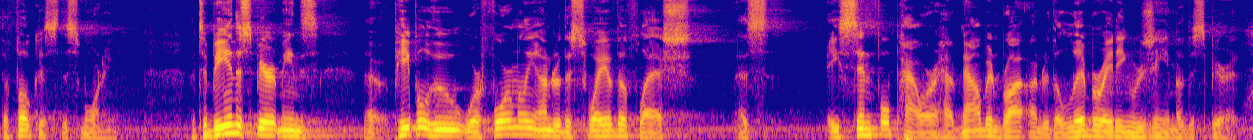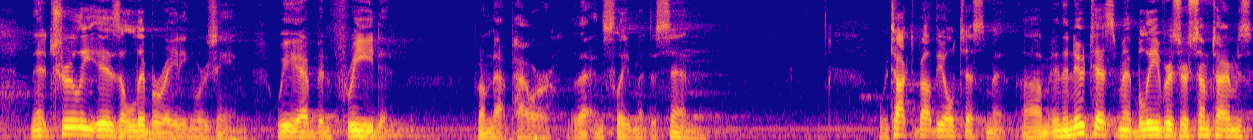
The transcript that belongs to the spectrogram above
the focus this morning. To be in the Spirit means uh, people who were formerly under the sway of the flesh as a sinful power have now been brought under the liberating regime of the Spirit. And it truly is a liberating regime. We have been freed from that power, that enslavement to sin. We talked about the Old Testament. Um, in the New Testament, believers are sometimes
